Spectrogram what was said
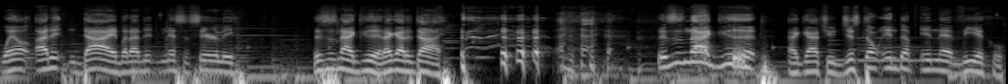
well, I didn't die, but I didn't necessarily. This is not good. I gotta die. this is not good. I got you. Just don't end up in that vehicle.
